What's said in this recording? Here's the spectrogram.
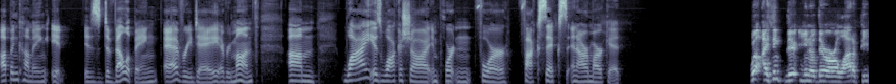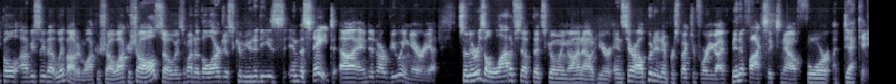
up and coming. It is developing every day, every month. Um, why is Waukesha important for Fox 6 in our market? Well, I think there, you know, there are a lot of people obviously that live out in Waukesha. Waukesha also is one of the largest communities in the state uh, and in our viewing area. So there is a lot of stuff that's going on out here. And Sarah, I'll put it in perspective for you. I've been at Fox Six now for a decade.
